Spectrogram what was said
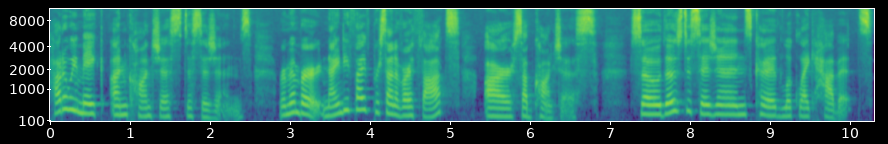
How do we make unconscious decisions? Remember, 95% of our thoughts are subconscious. So those decisions could look like habits,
